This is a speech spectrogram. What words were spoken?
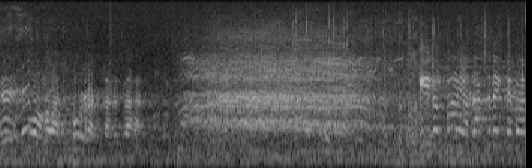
Ei, suomalaiset, nyt vähän. Kiitos paljon, tack så mycket för...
